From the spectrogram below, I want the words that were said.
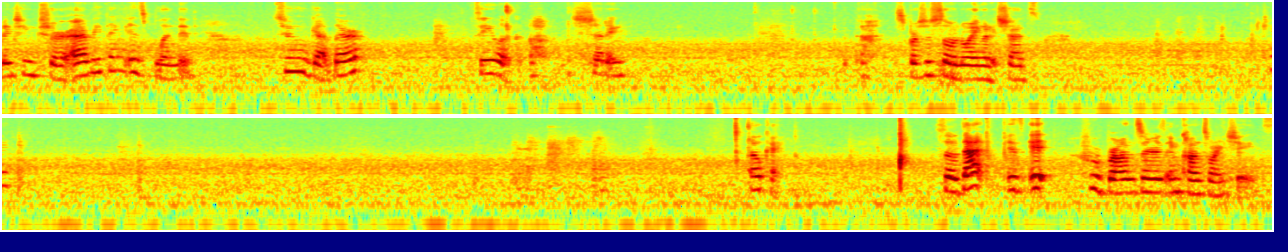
making sure everything is blended together. See, look, Ugh, it's shedding. Ugh, this brush is so annoying when it sheds. Okay. Okay. So that is it for bronzers and contouring shades.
